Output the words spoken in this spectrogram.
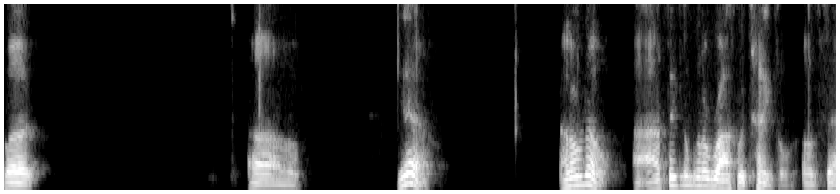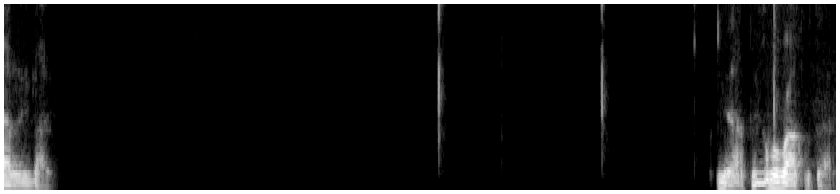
But uh, yeah, I don't know. I, I think I'm going to rock with Tank on, on Saturday night. Yeah, I think I'm gonna rock with that.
